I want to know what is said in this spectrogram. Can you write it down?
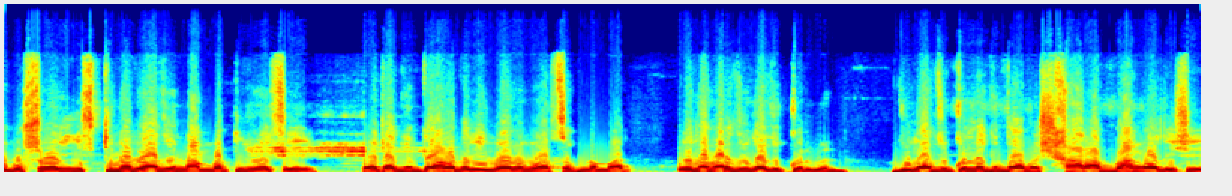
অবশ্যই স্ক্রিনে দেওয়া যে নাম্বারটি রয়েছে এটা কিন্তু আমাদের ইমেল এবং হোয়াটসঅ্যাপ নাম্বার এই নাম্বারে যোগাযোগ করবেন। যোগাযোগ করলে কিন্তু আমি সারা বাংলাদেশে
